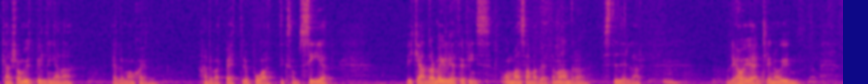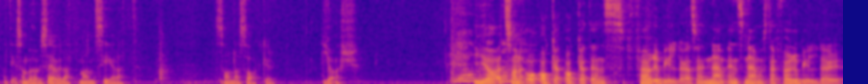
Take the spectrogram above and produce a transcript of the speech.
kanske om utbildningarna, eller man själv, hade varit bättre på att liksom se vilka andra möjligheter det finns om man samarbetar med andra stilar. Mm. Och det har ju egentligen att det som behövs är väl att man ser att sådana saker görs. Ja, Ja, att såna, och, och, och att ens förebilder, alltså ens närmsta förebilder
